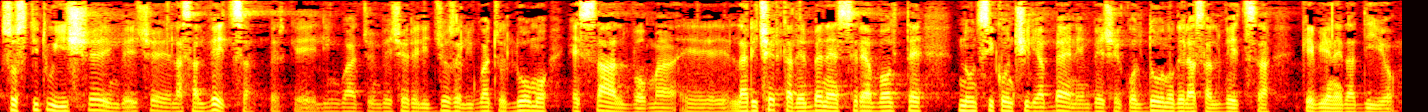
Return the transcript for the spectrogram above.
sostituisce invece la salvezza, perché il linguaggio invece religioso, il linguaggio dell'uomo è salvo, ma eh, la ricerca del benessere a volte non si concilia bene invece col dono della salvezza che viene da Dio.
